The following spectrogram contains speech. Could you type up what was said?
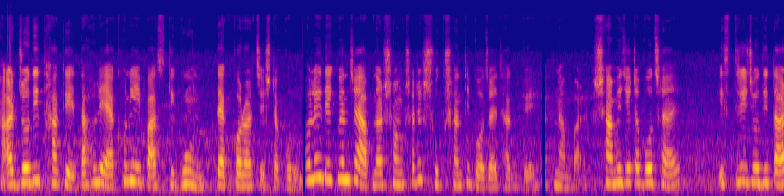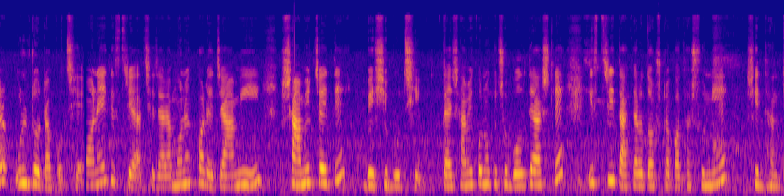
আর যদি থাকে, তাহলে এখনই এই পাঁচটি গুণ ত্যাগ করার চেষ্টা করুন। তাহলেই দেখবেন যে আপনার সংসারে সুখ শান্তি বজায় থাকবে। এক নাম্বার, স্বামী যেটা বোঝায় স্ত্রী যদি তার উল্টোটা বোঝে। অনেক স্ত্রী আছে যারা মনে করে যে আমি স্বামীর চাইতে বেশি বুঝি। তাই স্বামী কোনো কিছু বলতে আসলে স্ত্রী তাকে আরও দশটা কথা শুনিয়ে সিদ্ধান্ত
